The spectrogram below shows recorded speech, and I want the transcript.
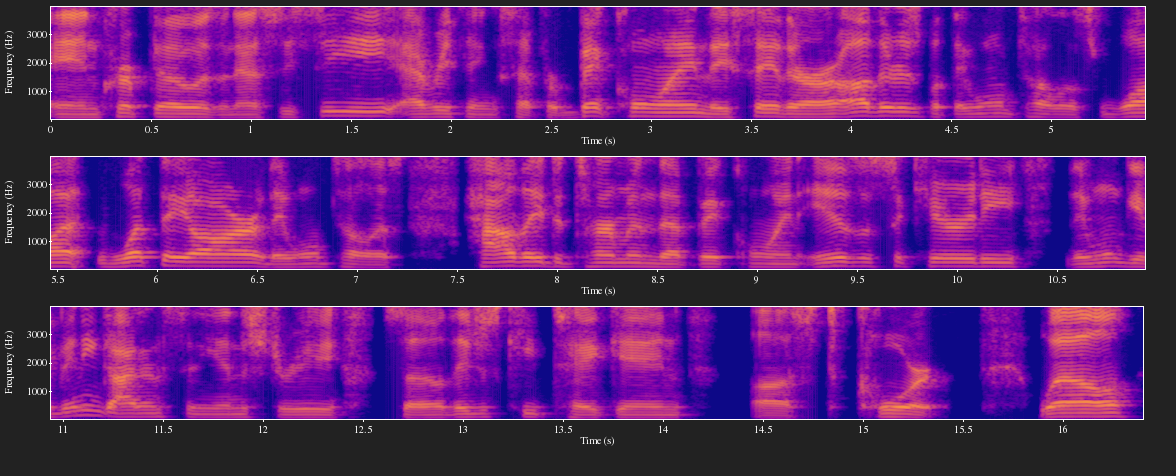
in crypto is an SEC, everything except for Bitcoin. They say there are others, but they won't tell us what what they are. They won't tell us how they determine that Bitcoin is a security. They won't give any guidance to the industry. So they just keep taking us to court. Well,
